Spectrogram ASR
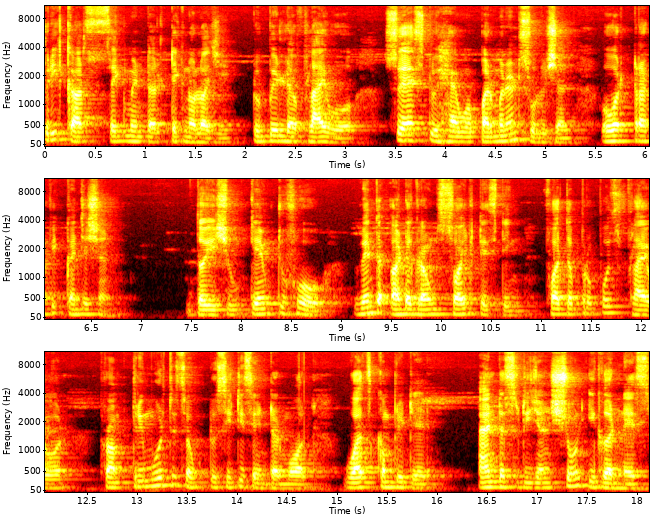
precast segmental technology to build a flyover so as to have a permanent solution over traffic congestion. The issue came to fore when the underground soil testing for the proposed flyover from Trimurti Chowk to City Center Mall was completed and the citizens shown eagerness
